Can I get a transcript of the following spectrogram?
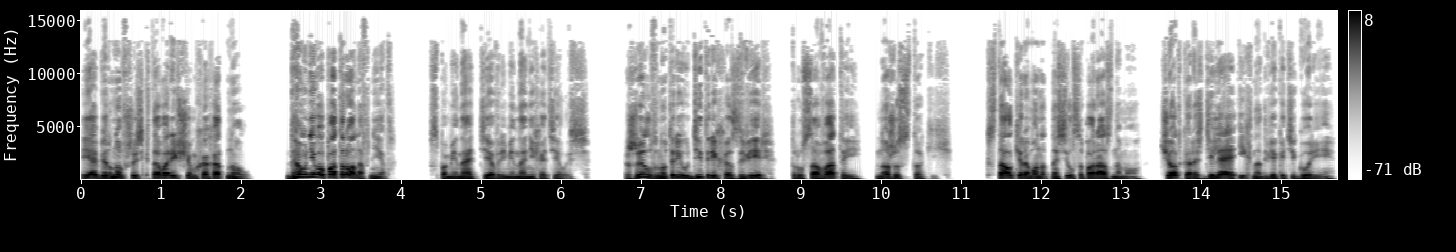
и, обернувшись к товарищам, хохотнул. «Да у него патронов нет!» Вспоминать те времена не хотелось. Жил внутри у Дитриха зверь, трусоватый, но жестокий. К сталкерам он относился по-разному, четко разделяя их на две категории.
